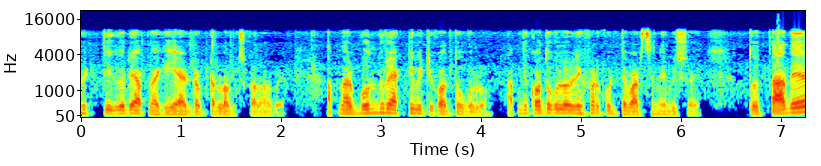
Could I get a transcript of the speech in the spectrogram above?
ভিত্তি করে আপনাকে এয়ারড্রপটা লঞ্চ করা হবে। আপনার বন্ধুর অ্যাক্টিভিটি কতগুলো? আপনি কতগুলো রেফার করতে পারছেন এই বিষয়ে? তো তাদের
